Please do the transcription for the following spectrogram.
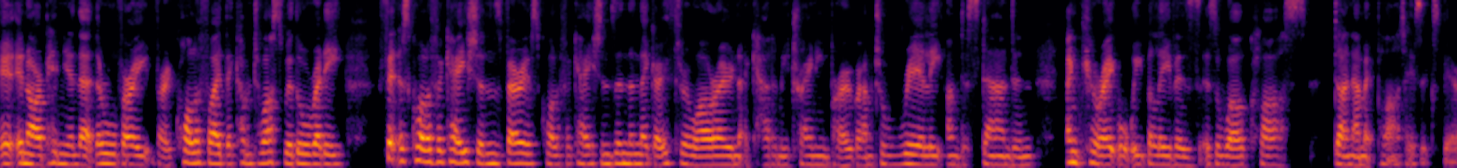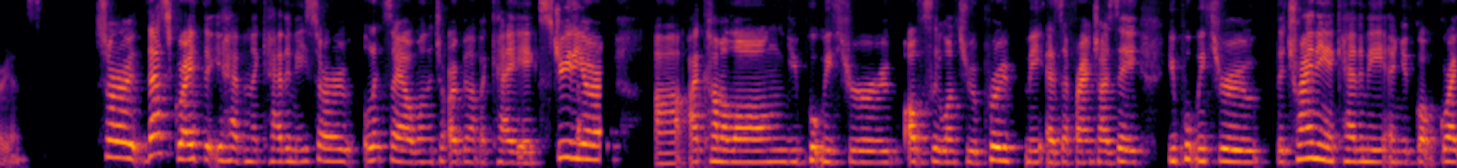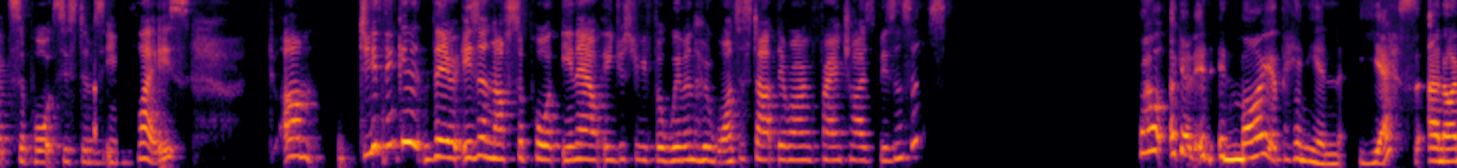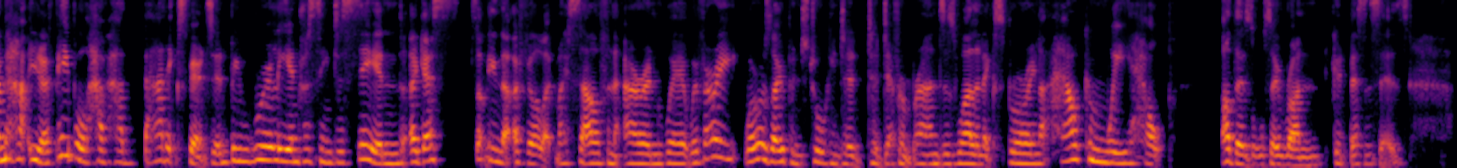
in our opinion that they're all very very qualified they come to us with already fitness qualifications various qualifications and then they go through our own academy training program to really understand and and curate what we believe is is a world class dynamic pilates experience so that's great that you have an academy. So let's say I wanted to open up a KX studio. Uh, I come along, you put me through, obviously, once you approve me as a franchisee, you put me through the training academy and you've got great support systems in place. Um, do you think there is enough support in our industry for women who want to start their own franchise businesses? Well, again, in, in my opinion, yes. And I'm, ha- you know, if people have had bad experience, it'd be really interesting to see. And I guess something that I feel like myself and Aaron, we're we're very we're always open to talking to to different brands as well and exploring like how can we help others also run good businesses.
